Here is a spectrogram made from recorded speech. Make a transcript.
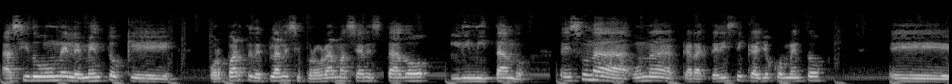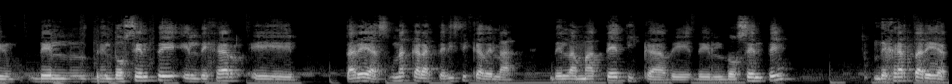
ha sido un elemento que por parte de planes y programas se han estado limitando. Es una, una característica, yo comento, eh, del, docente el dejar eh, tareas, una característica de la, de la matética del docente dejar tarea.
